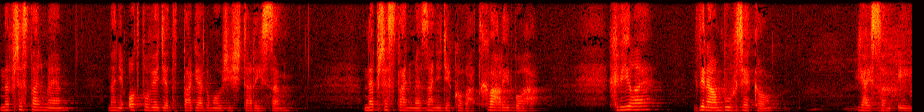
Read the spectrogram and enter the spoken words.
Nepřestaňme na ně odpovědět tak, jak Mojžíš tady jsem. Nepřestaňme za ně děkovat, chválit Boha. Chvíle, kdy nám Bůh řekl, já jsem i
